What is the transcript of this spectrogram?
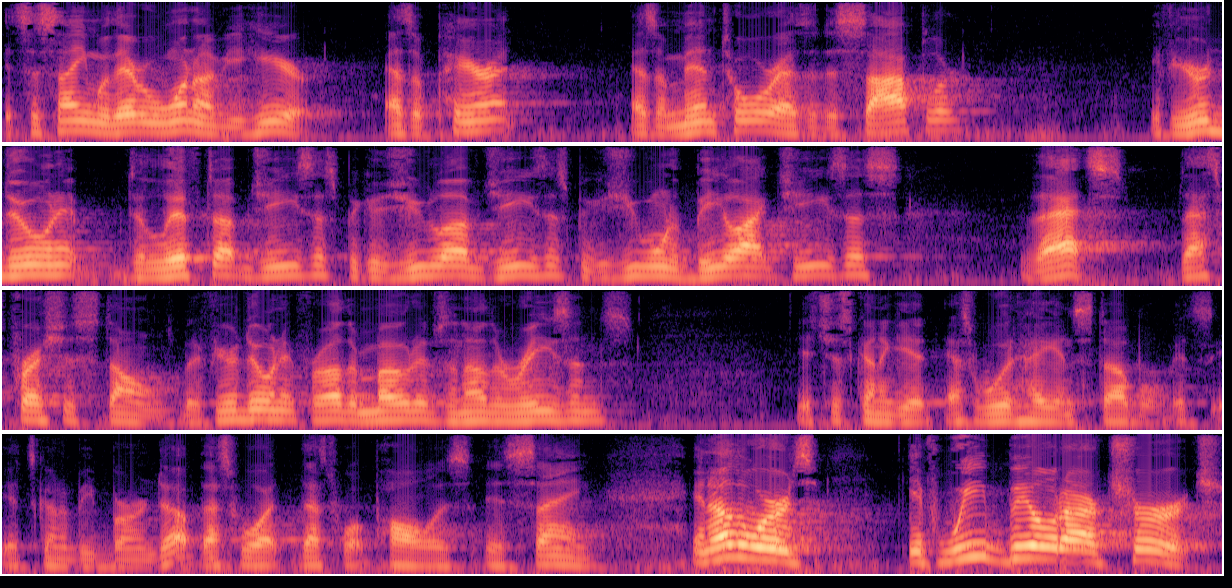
It's the same with every one of you here. As a parent, as a mentor, as a discipler, if you're doing it to lift up Jesus because you love Jesus, because you want to be like Jesus, that's that's precious stones. But if you're doing it for other motives and other reasons, it's just going to get as wood, hay, and stubble. It's, it's going to be burned up. That's what, that's what Paul is, is saying. In other words, if we build our church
